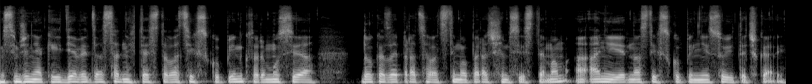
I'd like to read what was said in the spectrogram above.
myslím, že nejakých 9 zásadných testovacích skupín, ktoré musia dokázať pracovať s tým operačným systémom a ani jedna z tých skupín nie sú ITčkári.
